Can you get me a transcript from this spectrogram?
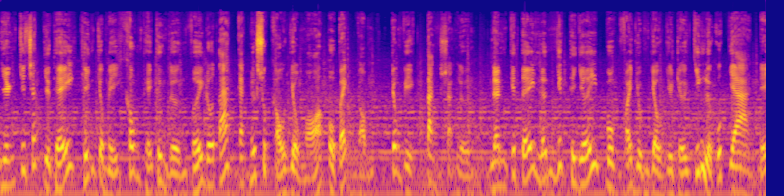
Những chính sách như thế khiến cho Mỹ không thể thương lượng với đối tác các nước xuất khẩu dầu mỏ OPEC cộng trong việc tăng sản lượng. Nền kinh tế lớn nhất thế giới buộc phải dùng dầu dự trữ chiến lược quốc gia để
